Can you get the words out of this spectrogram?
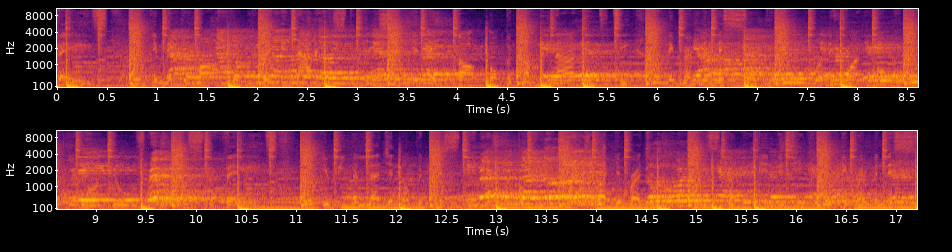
fades? Will you make your mark? Written out of history, simulate thought or become a non-entity? When they reminisce over you, will they front or give you your dues when the luster fades? Will you be a legend? Praised by your original waste energy? When they reminisce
